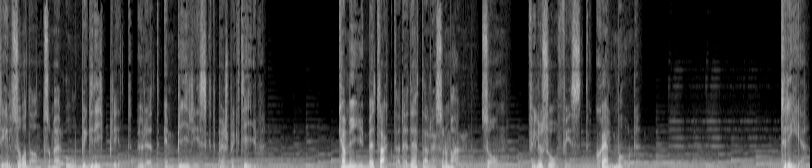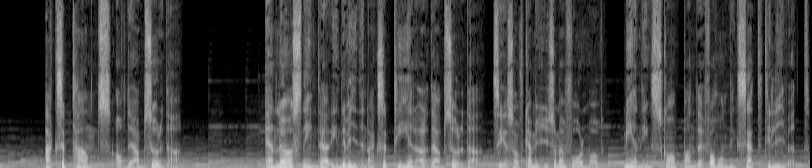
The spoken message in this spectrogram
till sådant som är obegripligt ur ett empiriskt perspektiv. Camus betraktade detta resonemang som filosofiskt självmord. 3. Acceptans av det absurda. En lösning där individen accepterar det absurda ses av Camus som en form av meningsskapande förhållningssätt till livet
